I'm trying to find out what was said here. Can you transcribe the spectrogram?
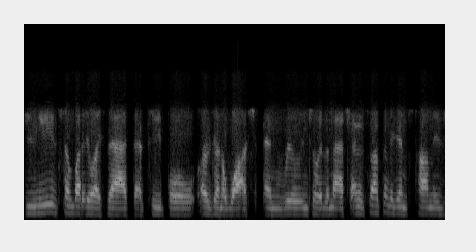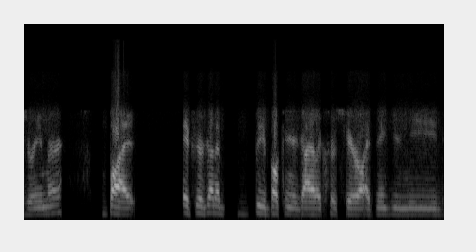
You need somebody like that that people are going to watch and really enjoy the match. And it's nothing against Tommy Dreamer, but if you're going to be booking a guy like Chris Hero, I think you need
